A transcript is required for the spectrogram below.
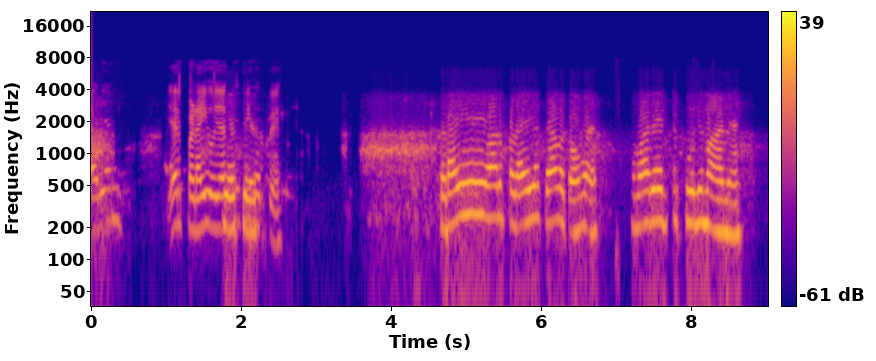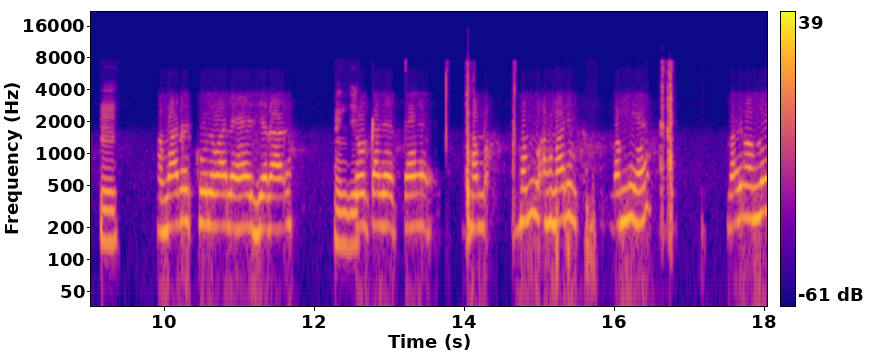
आर्यन यार पढ़ाई हो जाती थी घर पे? पढ़ाई यार पढ़ाई का क्या बताऊँ मैं? हमारे तो स्कूल ही महान है। हम्म। हमारे स्कूल वाले हैं जरार हाँ तो क्या कहते हैं हम हम हमारी मम्मी है। हमारी मम्मी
